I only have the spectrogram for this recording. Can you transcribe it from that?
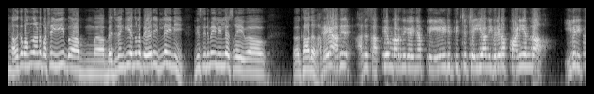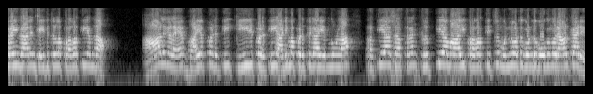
അതൊക്കെ വന്നതാണ്. പക്ഷെ ഈ ബജരംഗി എന്നുള്ള പേര് ഇല്ല ഇനി. ഇനി സിനിമയിൽ ഇല്ല ശ്രീ ഖാദർ. അതെ അത് അത് സത്യം പറഞ്ഞു കഴിഞ്ഞാൽ പേടിപ്പിച്ച് ചെയ്യാൻ ഇവരുടെ പണി എന്താ? ഇവർ ഇത്രയും കാലം ചെയ്തിട്ടുള്ള പ്രവൃത്തി എന്താ? ആളുകളെ ഭയപ്പെടുത്തി കീഴ്പ്പെടുത്തി അടിമപ്പെടുത്തുക എന്നുള്ള പ്രത്യാശാസ്ത്രം കൃത്യമായി പ്രവർത്തിച്ച് മുന്നോട്ട് കൊണ്ടുപോകുന്ന ഒരാൾക്കാര്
